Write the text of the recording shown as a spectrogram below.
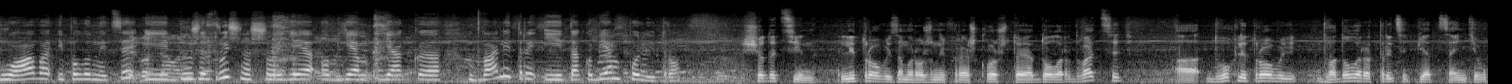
гуава і полуниця. І дуже зручно, що є об'єм як е, 2 літри і так об'єм по літру. Щодо цін, літровий заморожений фреш коштує долар 20, а двохлітровий 2 долара 35 центів.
